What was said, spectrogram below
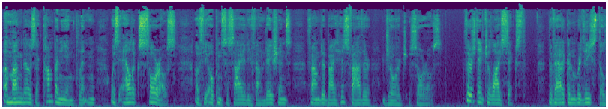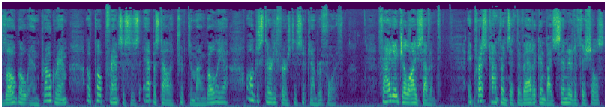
Among those accompanying Clinton was Alex Soros of the Open Society Foundations, founded by his father, George Soros. Thursday, July 6th. The Vatican released the logo and program of Pope Francis's apostolic trip to Mongolia, August 31st to September 4th. Friday, July 7th. A press conference at the Vatican by Synod officials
